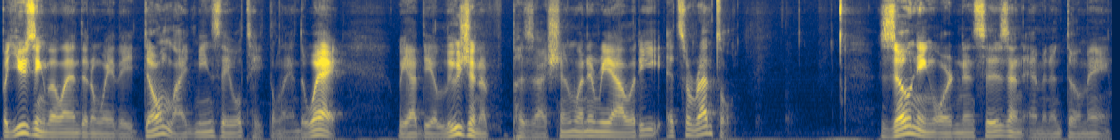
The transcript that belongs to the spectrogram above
But using the land in a way they don't like means they will take the land away. We have the illusion of possession when in reality it's a rental. Zoning ordinances and eminent domain.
